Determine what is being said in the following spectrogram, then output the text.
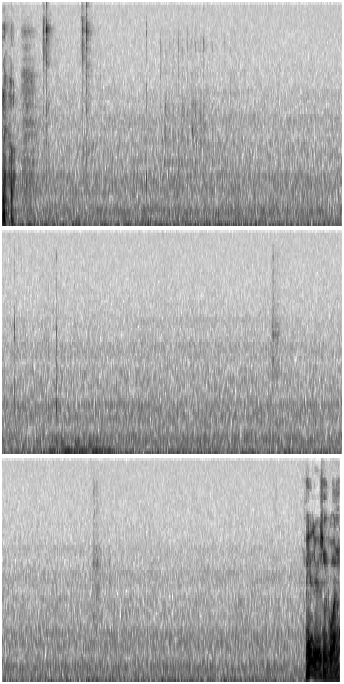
No. Maybe there isn't one.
